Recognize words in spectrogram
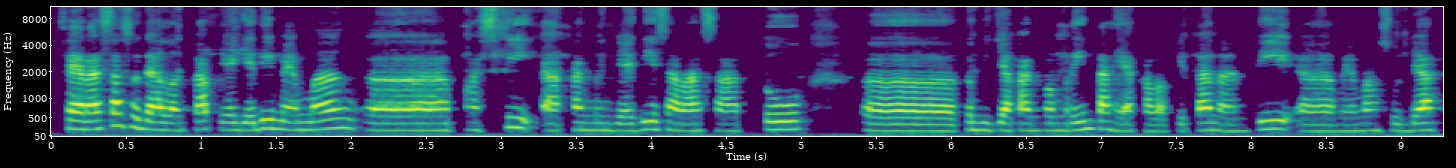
saya rasa sudah lengkap ya. Jadi memang eh, pasti akan menjadi salah satu eh, kebijakan pemerintah ya kalau kita nanti eh, memang sudah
